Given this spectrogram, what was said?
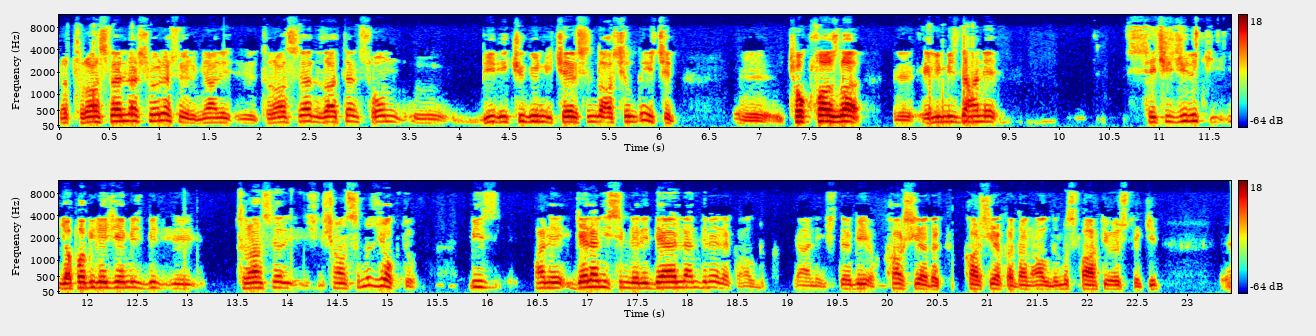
Ya transferler şöyle söyleyeyim yani e, transfer zaten son e, bir iki gün içerisinde açıldığı için e, çok fazla e, elimizde hani seçicilik yapabileceğimiz bir e, transfer şansımız yoktu. Biz hani gelen isimleri değerlendirerek aldık. Yani işte bir karşıya da Karşıyaka'dan aldığımız Fatih Öztekin e,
